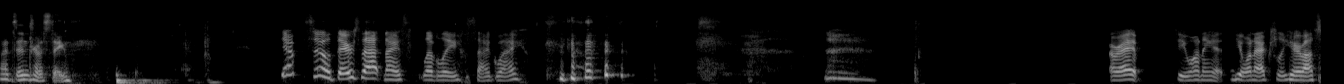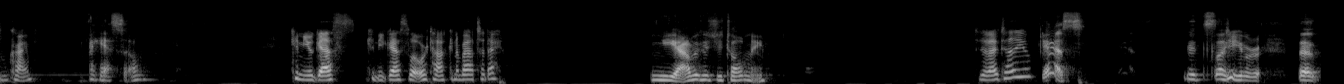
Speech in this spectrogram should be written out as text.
That's interesting. yep so there's that nice lovely segue all right do you want to do you want to actually hear about some crime I guess so. can you guess can you guess what we're talking about today Yeah, because you told me. did i tell you Yes. It's like you the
